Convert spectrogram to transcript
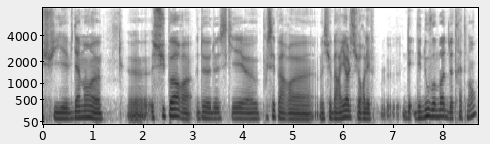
suis évidemment euh, support de, ce qui est poussé par Monsieur Bariol sur les, des, nouveaux modes de traitement.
